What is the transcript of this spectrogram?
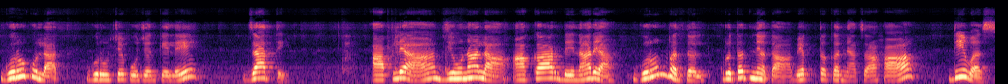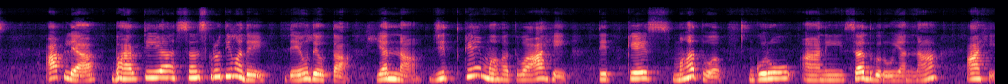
गुरुकुलात गुरुचे पूजन केले जाते. आपल्या जीवनाला आकार देणाऱ्या गुरूंबद्दल कृतज्ञता व्यक्त करण्याचा हा दिवस आपल्या भारतीय संस्कृतीमध्ये देवदेवता यांना जितके महत्त्व आहे तितकेच महत्त्व गुरु आणि सद्गुरू यांना आहे.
